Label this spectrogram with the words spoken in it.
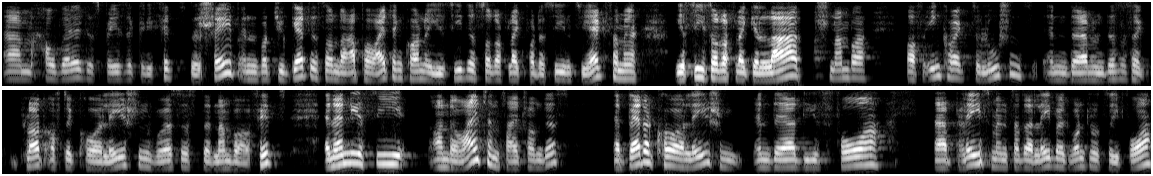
um, how well this basically fits the shape. And what you get is on the upper right hand corner, you see this sort of like for the CNC hexamer, you see sort of like a large number of incorrect solutions. And um, this is a plot of the correlation versus the number of hits. And then you see on the right-hand side from this, a better correlation. And there are these four uh, placements that are labeled one, two, three, four.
